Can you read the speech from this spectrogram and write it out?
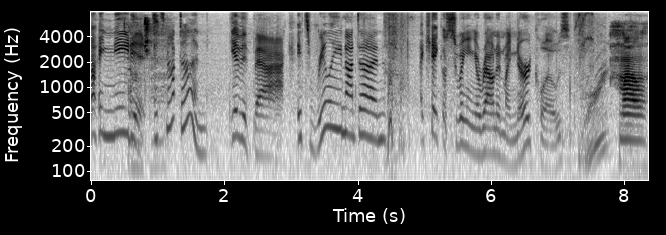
I need it! It's not done. Give it back! It's really not done. I can't go swinging around in my nerd clothes. Well,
